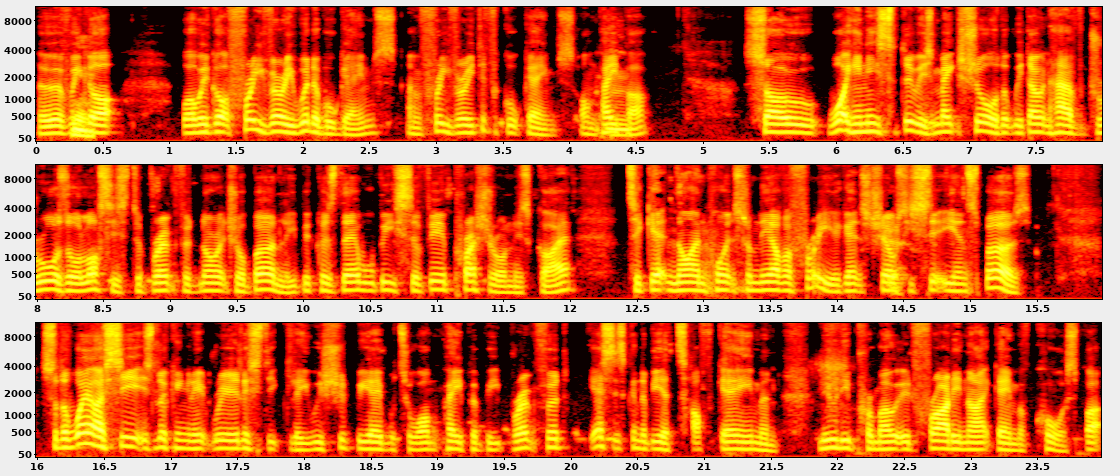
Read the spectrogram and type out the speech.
who have we mm. got? Well, we've got three very winnable games and three very difficult games on hmm. paper. Mm. So what he needs to do is make sure that we don't have draws or losses to Brentford, Norwich, or Burnley, because there will be severe pressure on this guy to get nine points from the other three against Chelsea, City, and Spurs. So the way I see it is looking at it realistically, we should be able to on paper beat Brentford. Yes, it's going to be a tough game and newly promoted Friday night game, of course, but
